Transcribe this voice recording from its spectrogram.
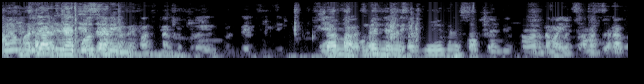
हमें मर जाते हैं बोलते नहीं ఫస్ట్ నాకు ఇప్పుడు ఇప్పుడు తెలిసింది సార్ మాకు ఉండేది ఇదే సార్ ఏం తెలుసు సార్ ఓకే అండి ఇప్పుడు అర్థమైంది సమస్య నాకు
